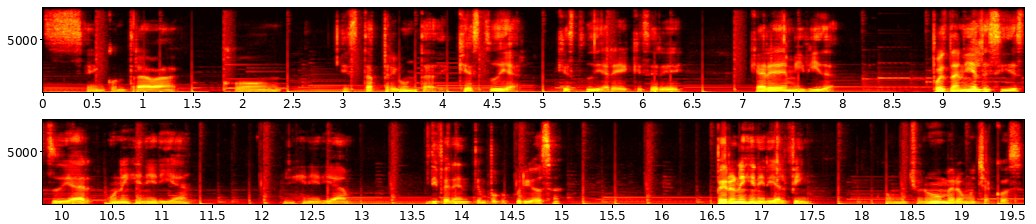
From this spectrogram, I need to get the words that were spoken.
se encontraba con esta pregunta de qué estudiar, qué estudiaré, qué seré, qué haré de mi vida. Pues Daniel decide estudiar una ingeniería, una ingeniería diferente, un poco curiosa, pero una ingeniería al fin, mucho número, mucha cosa.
